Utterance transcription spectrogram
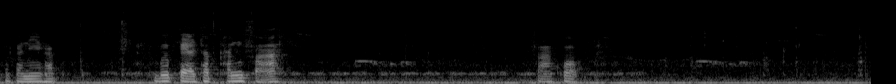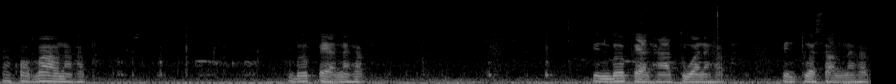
แล้วก็นี้ครับ เบอร์แปดครับคันฝาฝาครอบ ฝาครอบว่าวนะครับ เบอร์แปดนะครับ เป็นเบอร์แปดหาตัวนะครับ เป็นตัวสั่นนะครับ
